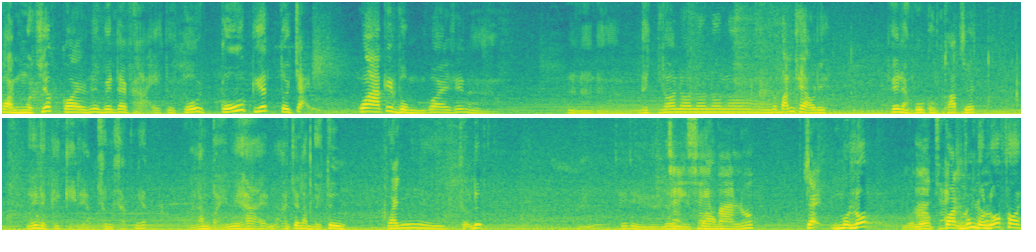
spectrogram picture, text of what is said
còn một chiếc coi bên tay phải tôi tôi cố kiết, tôi chạy qua cái vùng coi thế nào là địch nó nó nó nó nó nó bắn theo đi. Thế là cuối cùng thoát chết đấy là cái kỷ niệm sâu sắc nhất của năm 72 à, trên năm 74 quánh thượng đức. Đấy, thế thì đây chạy xe ba lốp. Chạy một lốp. Một lốp. À, còn có một lốp. lốp thôi.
